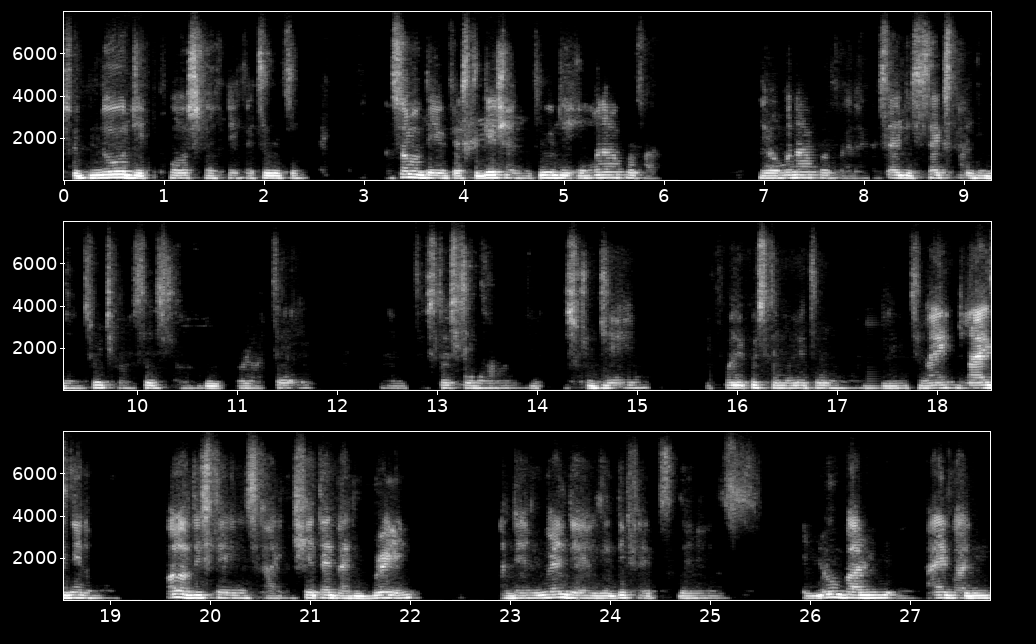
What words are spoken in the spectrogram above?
to know the cause of infertility. Some of the investigation include the hormonal profile. The hormonal profile, like I said, the sex androgens, which consists of the prolactin, testosterone, the estrogen, the follicle stimulating the lysine. All of these things are initiated by the brain. And then when there is a defect, there is a low value or high value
